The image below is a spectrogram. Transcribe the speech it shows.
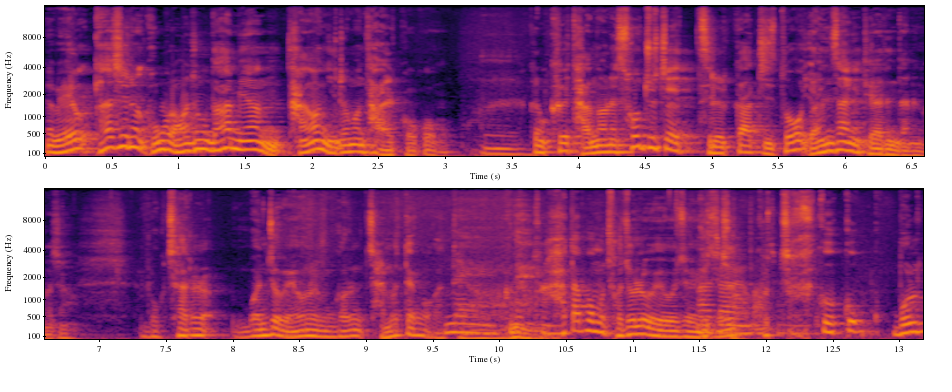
외우, 사실은 공부를 어느 정도 하면 단원 이름은 다 알 거고 그럼 그 단원의 소주제들까지도 연상이 돼야 된다는 거죠. 목차를 먼저 외우는 거는 잘못된 것 같아요. 네, 하다 보면 저절로 외워져야지. 맞아요, 그 맞아요. 자꾸 꼭뭘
